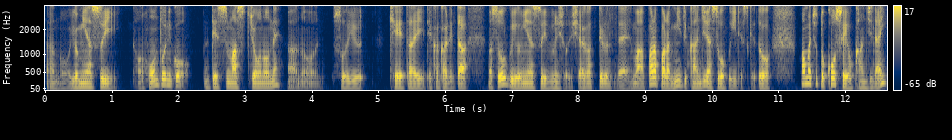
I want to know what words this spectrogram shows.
あの、読みやすい、本当にこう、デスマス調のね、あの、そういう携帯で書かれた、まあ、すごく読みやすい文章で仕上がってるんで、まあ、パラパラ見る感じにはすごくいいですけど、あんまちょっと個性を感じない、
